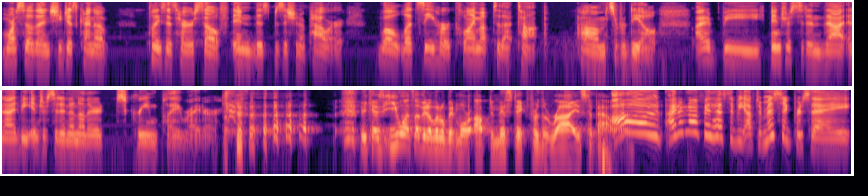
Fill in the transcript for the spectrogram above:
More so than she just kind of places herself in this position of power. Well, let's see her climb up to that top. Um, sort of deal. I'd be interested in that, and I'd be interested in another screenplay writer. because you want something a little bit more optimistic for the rise to power Oh, I don't know if it has to be optimistic per se.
